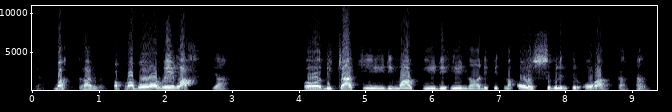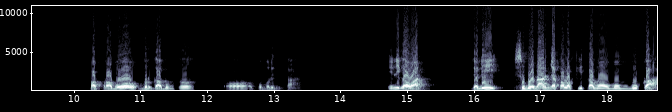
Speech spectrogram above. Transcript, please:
Ya, bahkan Pak Prabowo rela ya uh, dicaci, dimaki, dihina, difitnah oleh segelintir orang karena Pak Prabowo bergabung ke uh, pemerintah. Ini kawan. Jadi sebenarnya kalau kita mau membuka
